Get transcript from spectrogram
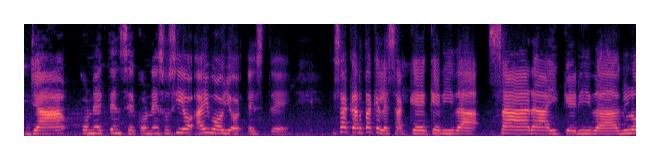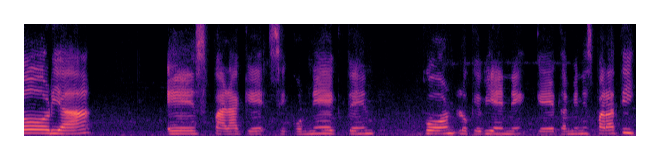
ya conéctense con eso. Sí, ahí voy yo, este, esa carta que le saqué, querida Sara y querida Gloria, es para que se conecten con lo que viene, que también es para ti.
